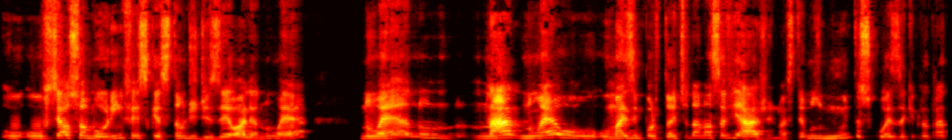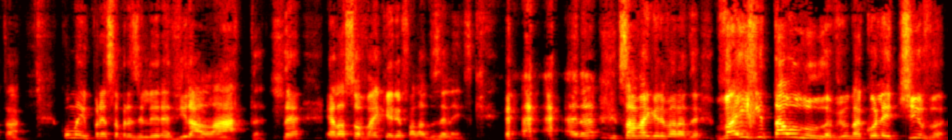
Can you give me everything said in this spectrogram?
o, o Celso Amorim fez questão de dizer: olha, não é não é, não, na, não é o, o, mais importante da nossa viagem. Nós temos muitas coisas aqui para tratar. Como a imprensa brasileira é vira-lata, né? Ela só vai querer falar do Zelensky. né? Só vai querer falar do Zelensky. Vai irritar o Lula, viu? Na coletiva,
